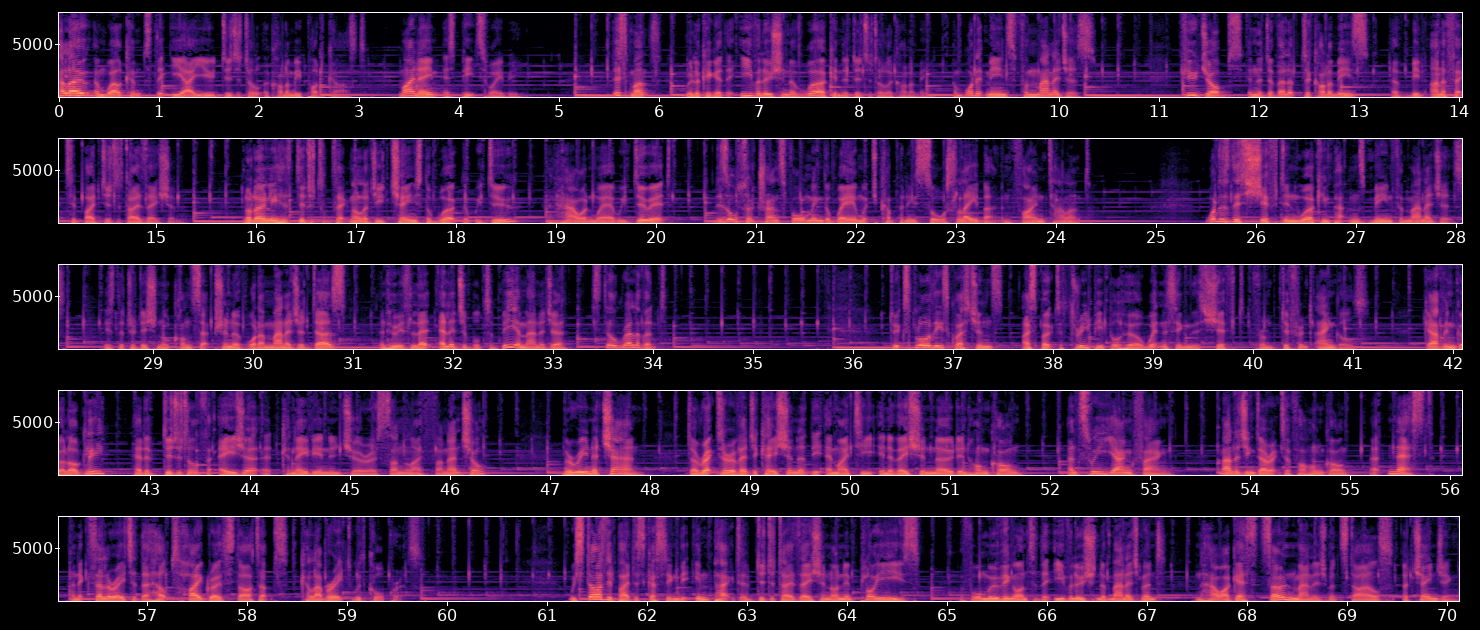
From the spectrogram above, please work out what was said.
Hello and welcome to the EIU Digital Economy Podcast. My name is Pete Swabey. This month, we're looking at the evolution of work in the digital economy and what it means for managers. Few jobs in the developed economies have been unaffected by digitization. Not only has digital technology changed the work that we do and how and where we do it, it is also transforming the way in which companies source labour and find talent. What does this shift in working patterns mean for managers? Is the traditional conception of what a manager does and who is le- eligible to be a manager still relevant? To explore these questions, I spoke to three people who are witnessing this shift from different angles. Gavin Gollogley, Head of Digital for Asia at Canadian insurer Sun Life Financial, Marina Chan, Director of Education at the MIT Innovation Node in Hong Kong, and Sui Yang Phang, Managing Director for Hong Kong at Nest, an accelerator that helps high growth startups collaborate with corporates. We started by discussing the impact of digitization on employees before moving on to the evolution of management and how our guests' own management styles are changing.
